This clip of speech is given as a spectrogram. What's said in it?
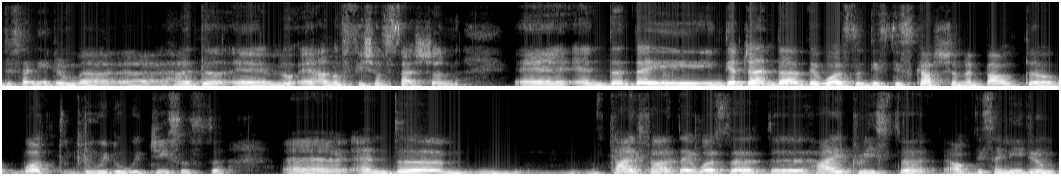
the Sanhedrin had um, an official session uh, and they, in the agenda, there was this discussion about uh, what do we do with Jesus. Uh, and um, Caiaphas, there was the high priest of the Sanhedrin,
